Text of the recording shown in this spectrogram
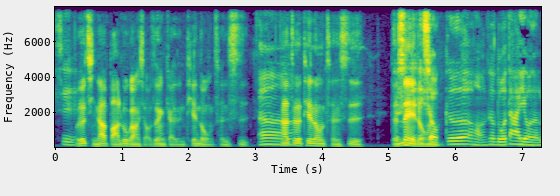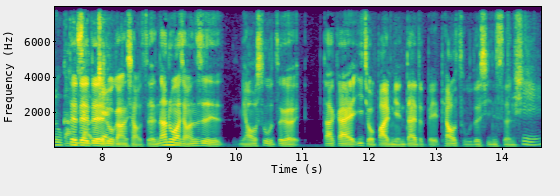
是，我就请他把鹿港小镇改成天龙城市。嗯，那这个天龙城市的内容，一首歌哈，就罗大佑的鹿港。对对对，鹿港小镇。那鹿港小镇是描述这个。大概一九八零年代的北漂族的心声是，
